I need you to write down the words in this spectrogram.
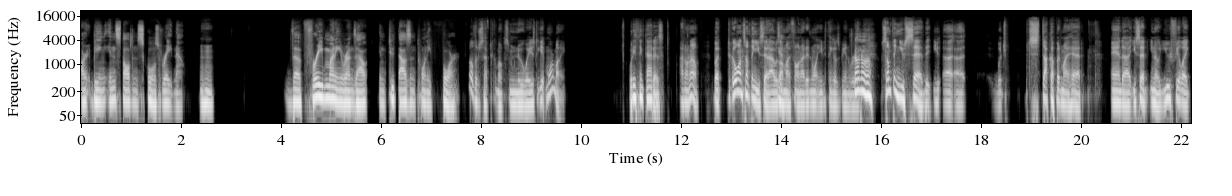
are being installed in schools right now. Mhm. The free money runs out in 2024. Well, they'll just have to come up with some new ways to get more money. What do you think that is? I don't know. But to go on something you said, I was Yeah. on my phone. I didn't want you to think I was being rude. No, no, no. Something you said that you, uh, uh, which stuck up in my head, and uh, you said, you know, you feel like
